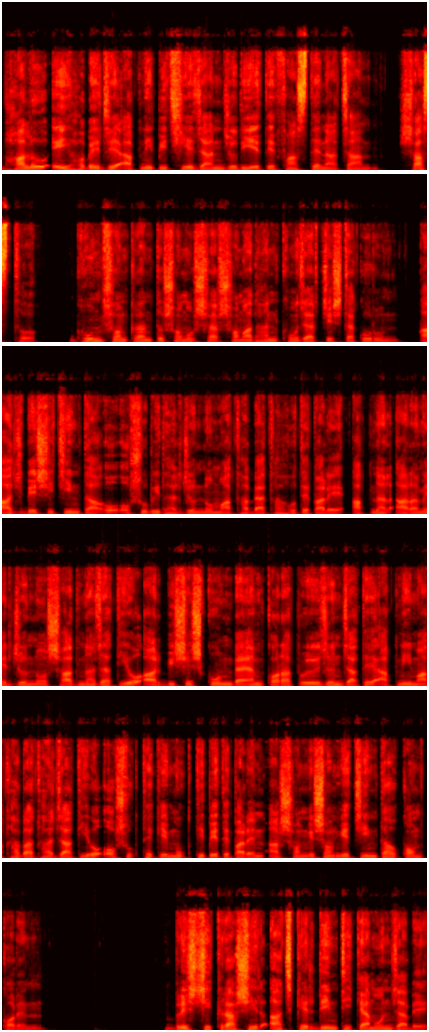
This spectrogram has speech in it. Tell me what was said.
ভালো এই হবে যে আপনি পিছিয়ে যান যদি এতে ফাঁসতে না চান। স্বাস্থ্য ঘুম সংক্রান্ত সমস্যার সমাধান খোঁজার চেষ্টা করুন। আজ বেশি চিন্তা ও অসুবিধার জন্য মাথা ব্যথা হতে পারে। আপনার আরামের জন্য সাধনা জাতীয় আর বিশেষ কোন ব্যায়াম করা প্রয়োজন যাতে আপনি মাথা ব্যথা জাতীয় অসুখ থেকে মুক্তি পেতে পারেন আর সঙ্গে সঙ্গে চিন্তাও কম করেন। বৃশ্চিক রাশির আজকের দিনটি কেমন যাবে?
